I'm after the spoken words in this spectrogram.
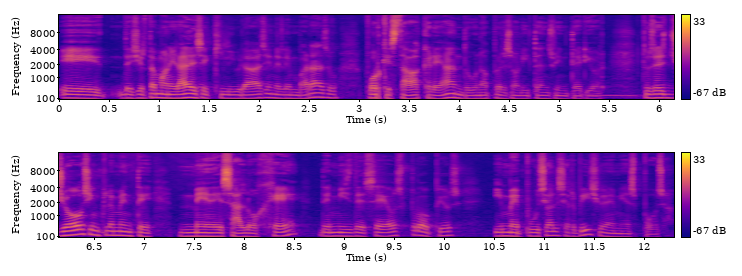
eh, de cierta manera desequilibradas en el embarazo, porque estaba creando una personita en su interior. Entonces yo simplemente me desalojé de mis deseos propios y me puse al servicio de mi esposa.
